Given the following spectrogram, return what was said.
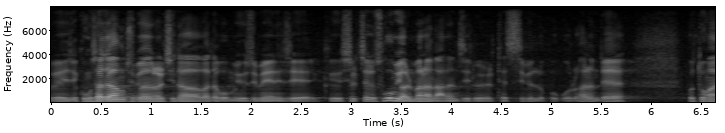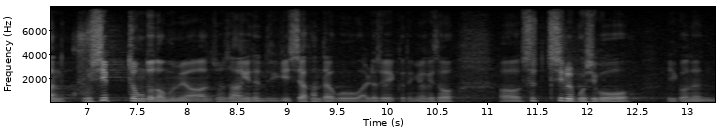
왜 이제 공사장 주변을 지나가다 보면 요즘에는 이제 그 실제로 소음이 얼마나 나는지를 데시벨로 보고를 하는데 보통 한 90 정도 넘으면 손상이 되기 시작한다고 알려져 있거든요. 그래서 어, 수치를 보시고 이거는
